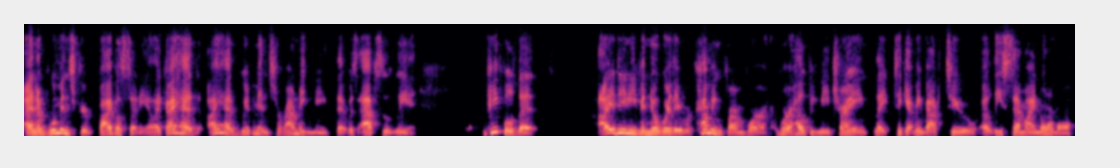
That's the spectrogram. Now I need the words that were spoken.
and a women's group bible study like i had i had women surrounding me that was absolutely people that i didn't even know where they were coming from were were helping me trying like to get me back to at least semi normal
